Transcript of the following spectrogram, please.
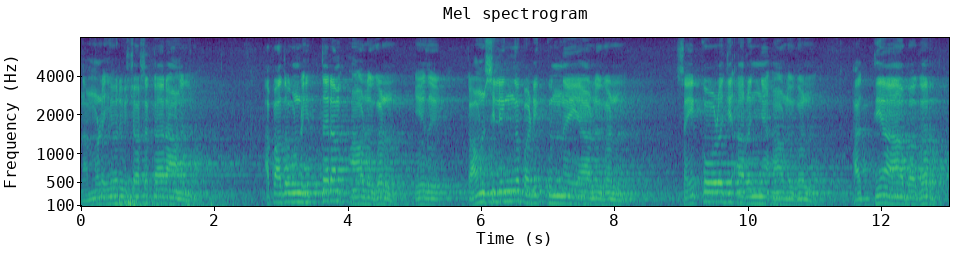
നമ്മൾ ഈ ഒരു വിശ്വാസക്കാരാണല്ലോ. അപ്പോൾ അതുകൊണ്ട് ഇത്തരം ആളുകൾ ഏത് കൗൺസിലിംഗ് പഠിക്കുന്ന ആളുകൾ സൈക്കോളജി അറിഞ്ഞ ആളുകൾ അധ്യാപകർ.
